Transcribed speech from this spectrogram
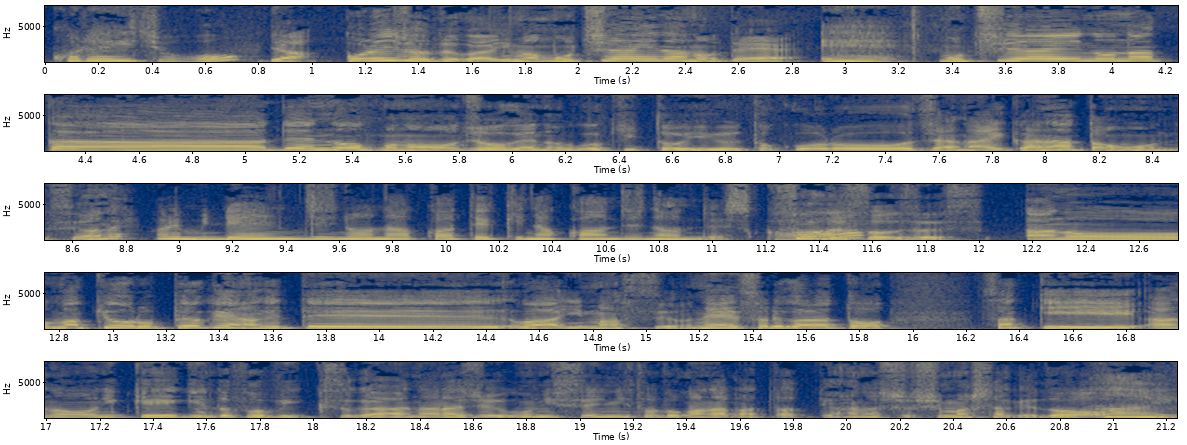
これ以上？いや、これ以上というか今持ち合いなので、ええ、持ち合いの中でのこの上下の動きというところじゃないかなと思うんですよね。ある意味、レンジの中的な感じなんですか？そうです、そうです、そうです。あの、まあ、今日600円上げてはいますよね。それからあと、さっき、あの、日経平均とトピックスが75日線に届かなかったっていう話をしましたけど、はい。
